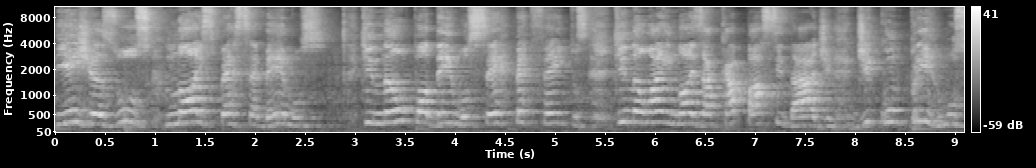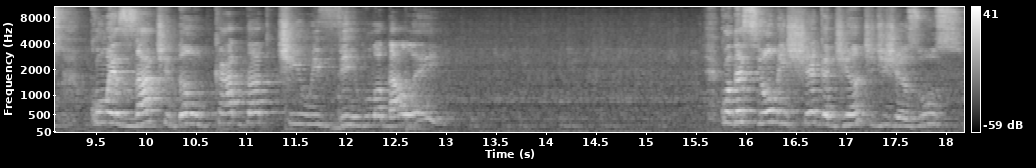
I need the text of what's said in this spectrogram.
E em Jesus nós percebemos que não podemos ser perfeitos, que não há em nós a capacidade de cumprirmos com exatidão cada tio e vírgula da lei. Quando esse homem chega diante de Jesus,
